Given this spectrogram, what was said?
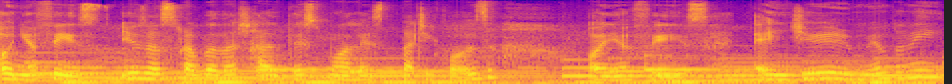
on your face. Use a scrubber that has the smallest particles on your face. And you remember me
